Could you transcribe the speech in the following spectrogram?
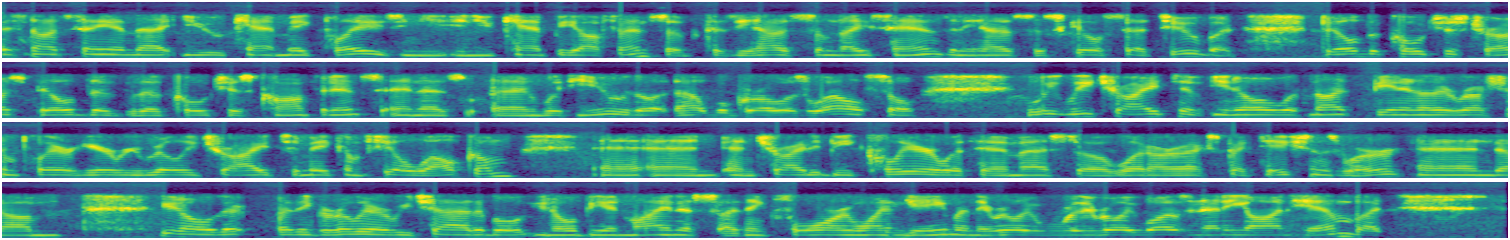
It's not saying that you can't make plays and you, and you can't be offensive because he has some nice hands and he has a skill set too. But build the coach's trust, build the, the coach's confidence, and as and with you that will grow as well. So we we tried to you know with not being another Russian player here, we really tried to make him feel welcome and and, and try to be clear with him as to what our expectations were. And um, you know, there, I think earlier we chatted about you know being minus I think four in one game, and they really there really wasn't any on him. But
